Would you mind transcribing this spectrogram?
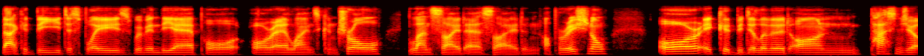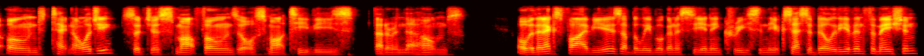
That could be displays within the airport or airline's control, landside, airside, and operational. Or it could be delivered on passenger owned technology, such as smartphones or smart TVs that are in their homes. Over the next five years, I believe we're going to see an increase in the accessibility of information,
